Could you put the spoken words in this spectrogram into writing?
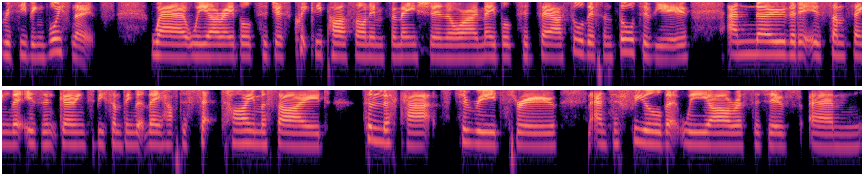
receiving voice notes where we are able to just quickly pass on information, or I'm able to say, I saw this and thought of you, and know that it is something that isn't going to be something that they have to set time aside to look at, to read through, and to feel that we are a sort of um,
